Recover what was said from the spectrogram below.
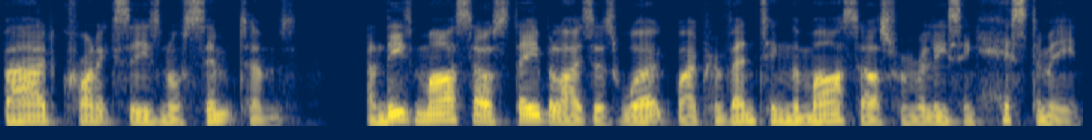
bad chronic seasonal symptoms, And these mast cell stabilizers work by preventing the mast cells from releasing histamine.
